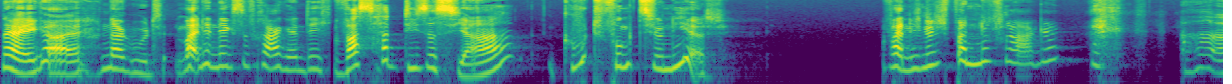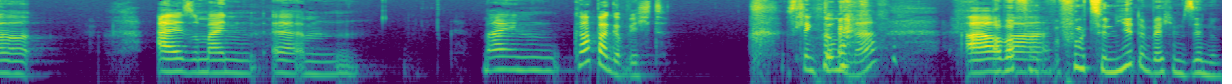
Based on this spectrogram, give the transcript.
Na egal. Na gut. Meine nächste Frage an dich. Was hat dieses Jahr gut funktioniert? Fand ich eine spannende Frage. Ah, also mein, ähm, mein Körpergewicht. Das klingt dumm, ne? Aber, Aber, fun funktioniert in welchem Sinne?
